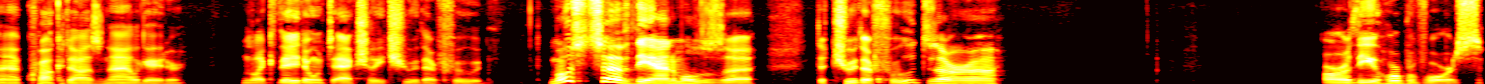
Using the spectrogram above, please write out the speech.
uh, crocodiles and alligator. Like they don't actually chew their food. Most of the animals uh, that chew their foods are uh, are the herbivores.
